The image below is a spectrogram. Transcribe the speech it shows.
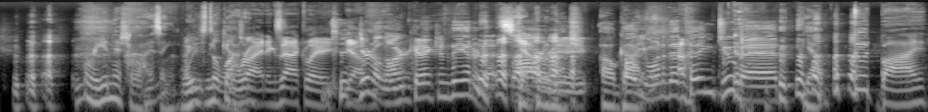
reinitializing. Are you still got watching? right. Exactly. Yeah. You're no longer connected to the internet. pretty Sorry. much. Oh, Oh, you wanted that thing? Too bad. Yeah. Goodbye.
